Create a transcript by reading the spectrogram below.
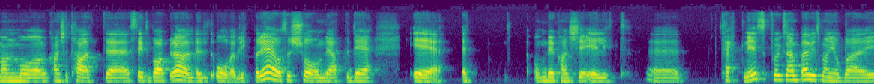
man må kanskje ta et uh, steg tilbake, da, et overblikk på det, og så se om det det er et Om det kanskje er litt uh, teknisk, f.eks., hvis man jobber i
